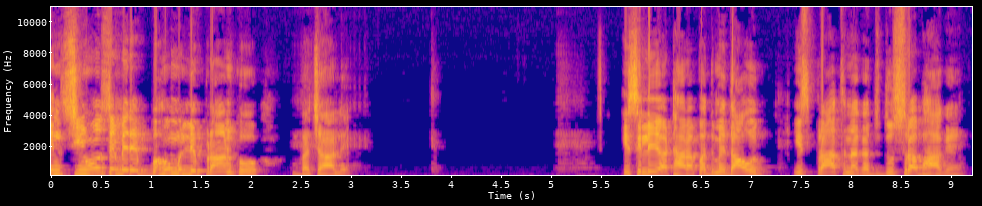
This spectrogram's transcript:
इन सिंहों से मेरे बहुमूल्य प्राण को बचा ले। इसलिए अठारह पद में दाऊद इस प्रार्थना का जो दूसरा भाग है।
